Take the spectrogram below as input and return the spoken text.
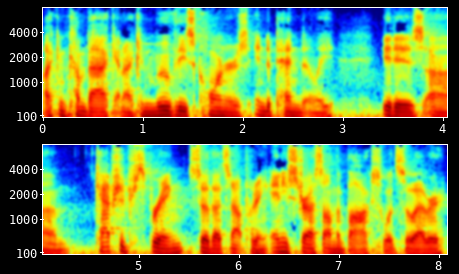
I can come back and I can move these corners independently. It is um, captured spring, so that's not putting any stress on the box whatsoever.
